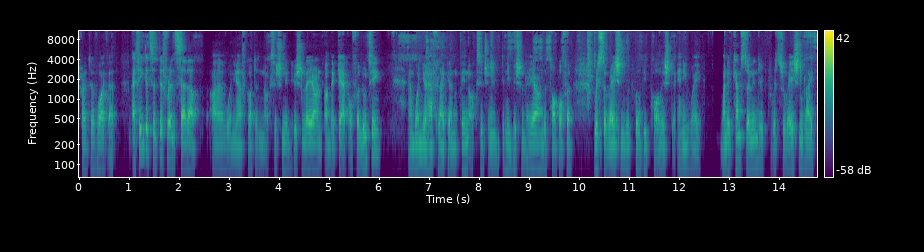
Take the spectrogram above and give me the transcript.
try to avoid that. I think it's a different setup uh, when you have got an oxygen inhibition layer on, on the gap of a luting and when you have like a thin oxygen inhibition layer on the top of a restoration, it will be polished anyway. When it comes to an indirect restoration, like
